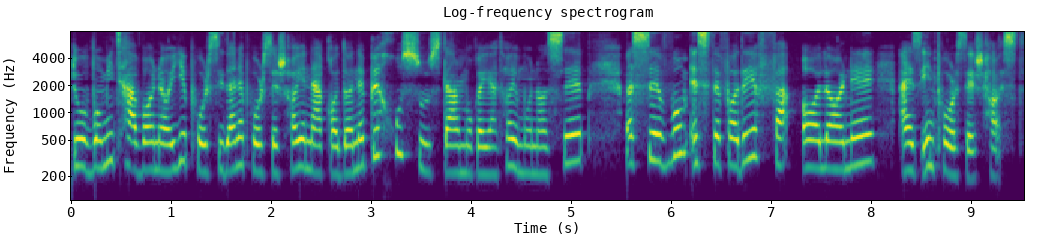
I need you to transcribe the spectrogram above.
دومی توانایی پرسیدن پرسش های نقادانه به خصوص در موقعیت های مناسب و سوم استفاده فعالانه از این پرسش هاست.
